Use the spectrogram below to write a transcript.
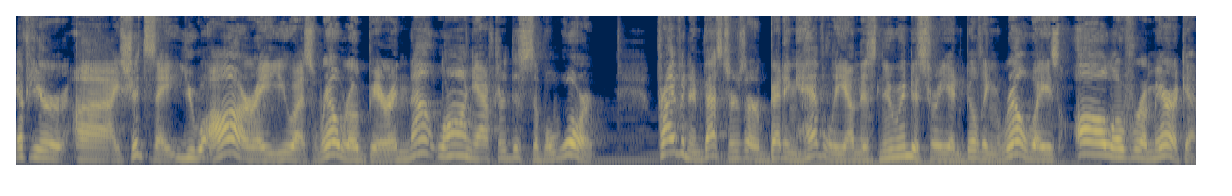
If you're, uh, I should say, you are a U.S. railroad baron not long after the Civil War. Private investors are betting heavily on this new industry and building railways all over America.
